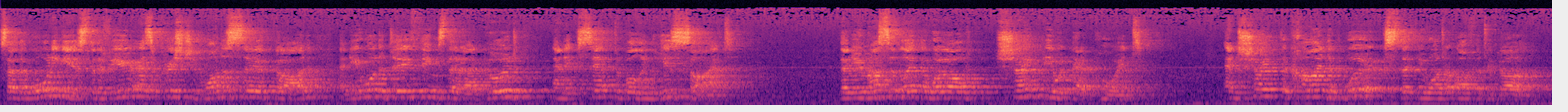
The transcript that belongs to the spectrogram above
So the warning is that if you, as a Christian, want to serve God and you want to do things that are good and acceptable in His sight, then you mustn't let the world shape you at that point and shape the kind of works that you want to offer to God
